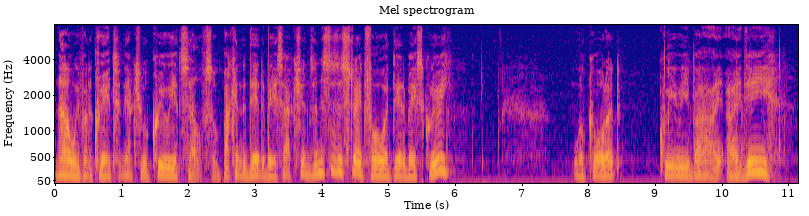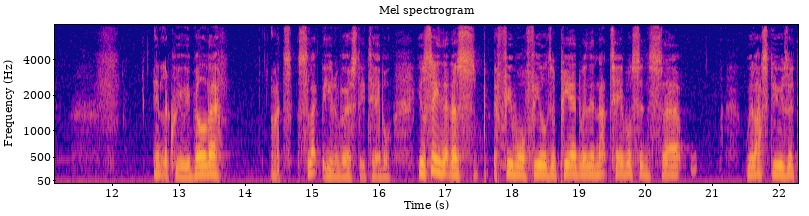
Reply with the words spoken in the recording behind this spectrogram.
Now we've got to create the actual query itself. So back in the database actions, and this is a straightforward database query. We'll call it query by ID into the query builder. Let's select the university table. You'll see that there's a few more fields appeared within that table since uh, we last used it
